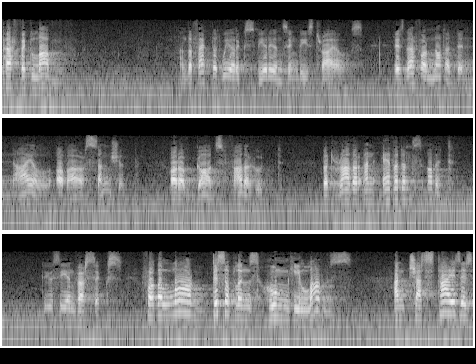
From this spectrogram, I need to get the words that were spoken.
perfect love. And the fact that we are experiencing these trials is therefore not a denial of our sonship or of God's fatherhood but rather an evidence of it. Do you see in verse 6? For the Lord disciplines whom he loves and chastises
